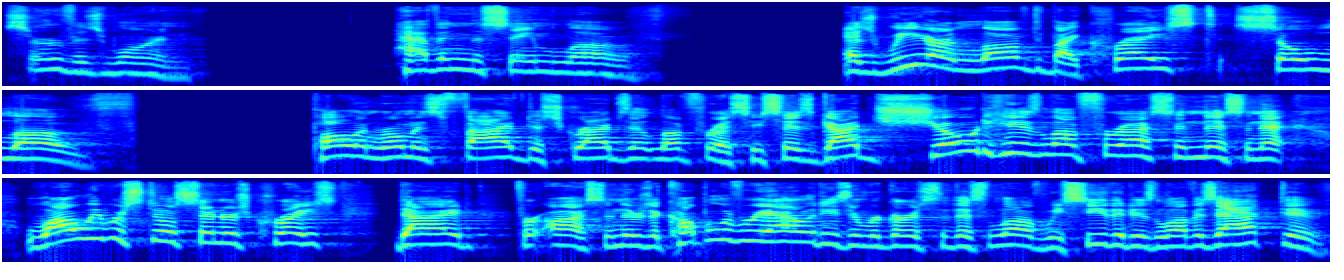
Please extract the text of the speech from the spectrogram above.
Serve as one, having the same love. As we are loved by Christ, so love. Paul in Romans 5 describes that love for us. He says, God showed his love for us in this and that. While we were still sinners, Christ died for us. And there's a couple of realities in regards to this love. We see that his love is active.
